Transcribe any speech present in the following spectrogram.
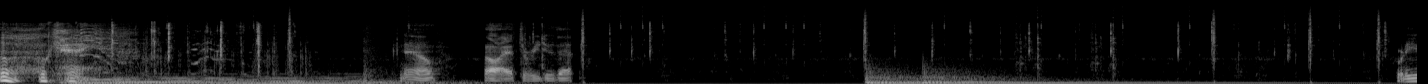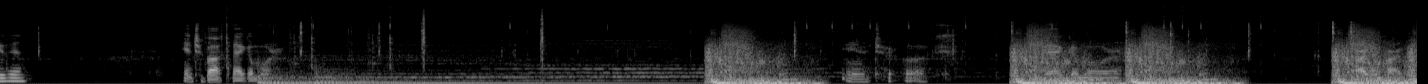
Oh, okay. Now, oh, I have to redo that. What are you again? Antorbok Magormor. Antorbok Magormor. Pargon, pardon.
